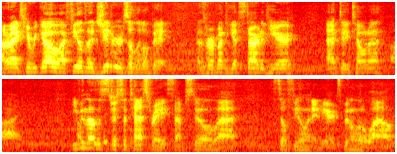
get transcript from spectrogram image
All right, here we go. I feel the jitters a little bit as we're about to get started here at Daytona. Even though this is just a test race, I'm still uh, still feeling it here. It's been a little while,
